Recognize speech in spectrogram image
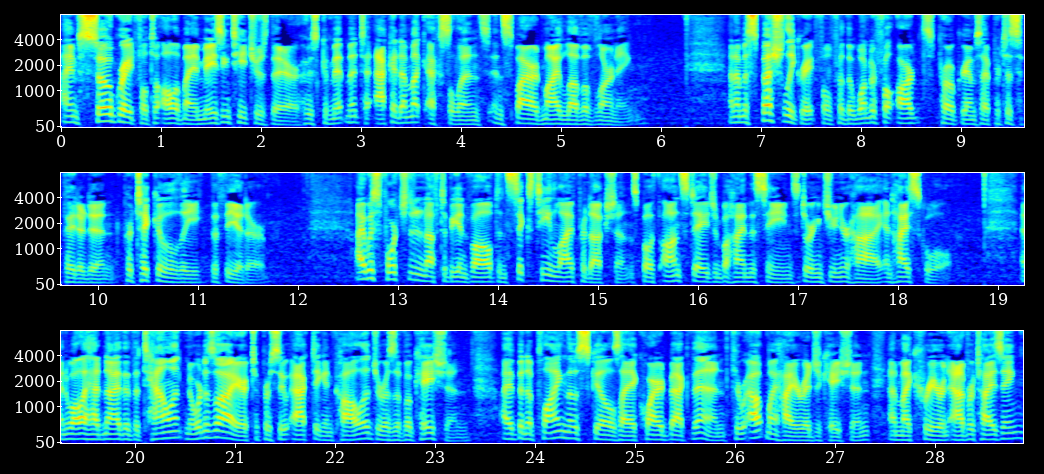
I am so grateful to all of my amazing teachers there whose commitment to academic excellence inspired my love of learning. And I'm especially grateful for the wonderful arts programs I participated in, particularly the theater. I was fortunate enough to be involved in 16 live productions, both on stage and behind the scenes, during junior high and high school. And while I had neither the talent nor desire to pursue acting in college or as a vocation, I have been applying those skills I acquired back then throughout my higher education and my career in advertising,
